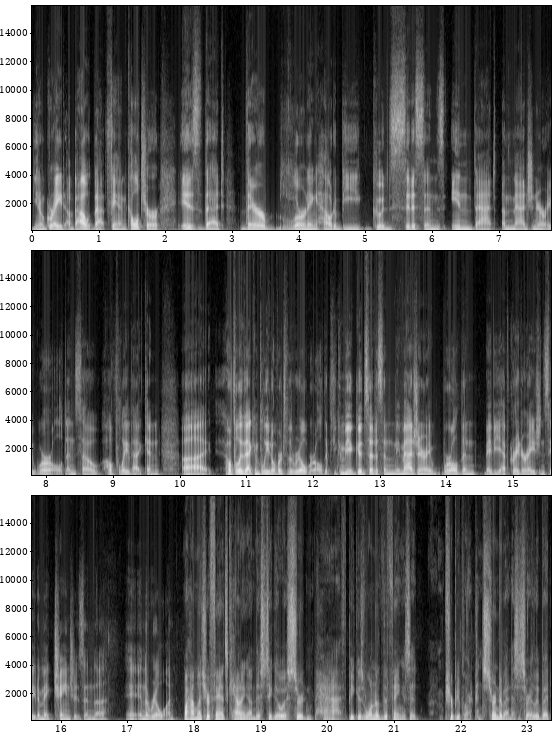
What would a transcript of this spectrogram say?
you know great about that fan culture is that they're learning how to be good citizens in that imaginary world and so hopefully that can uh, hopefully that can bleed over to the real world if you can be a good citizen in the imaginary world then maybe you have greater agency to make changes in the in the real one. Well, how much are fans counting on this to go a certain path? Because one of the things that I'm sure people aren't concerned about necessarily, but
